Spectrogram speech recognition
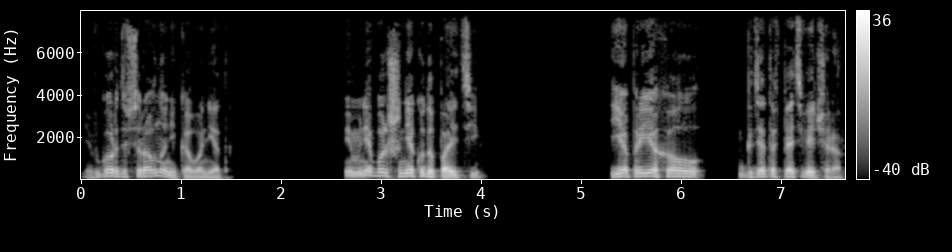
И в городе все равно никого нет. И мне больше некуда пойти. Я приехал где-то в пять вечера.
